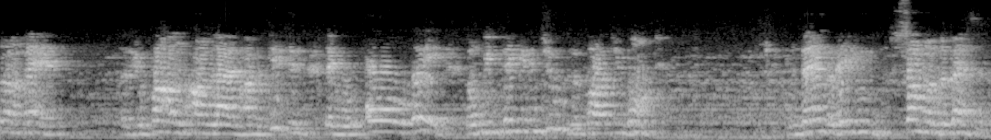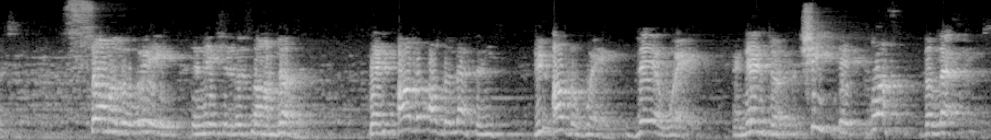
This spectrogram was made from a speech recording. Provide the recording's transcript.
of Man. As you follow online Muhammad teaching, they will all way. Don't be picking and choosing the parts you want. And then they use some of the lessons, some of the way the nation of Islam does it. Then other of the lessons, the other way, their way. And then to cheat, they plus the lessons.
